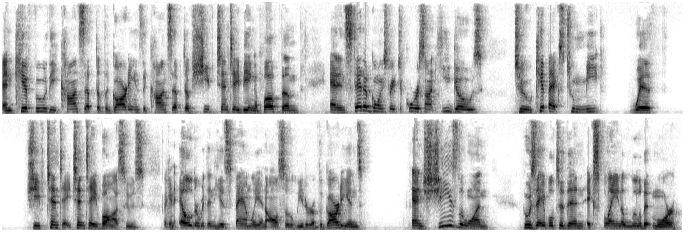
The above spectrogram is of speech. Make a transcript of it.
and Kiffu, the concept of the Guardians, the concept of Sheyf Tinte being above them. And instead of going straight to Coruscant, he goes to Kiffex to meet with Sheev Tente, Tinte Vos, who's like an elder within his family and also the leader of the Guardians. And she's the one who's able to then explain a little bit more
